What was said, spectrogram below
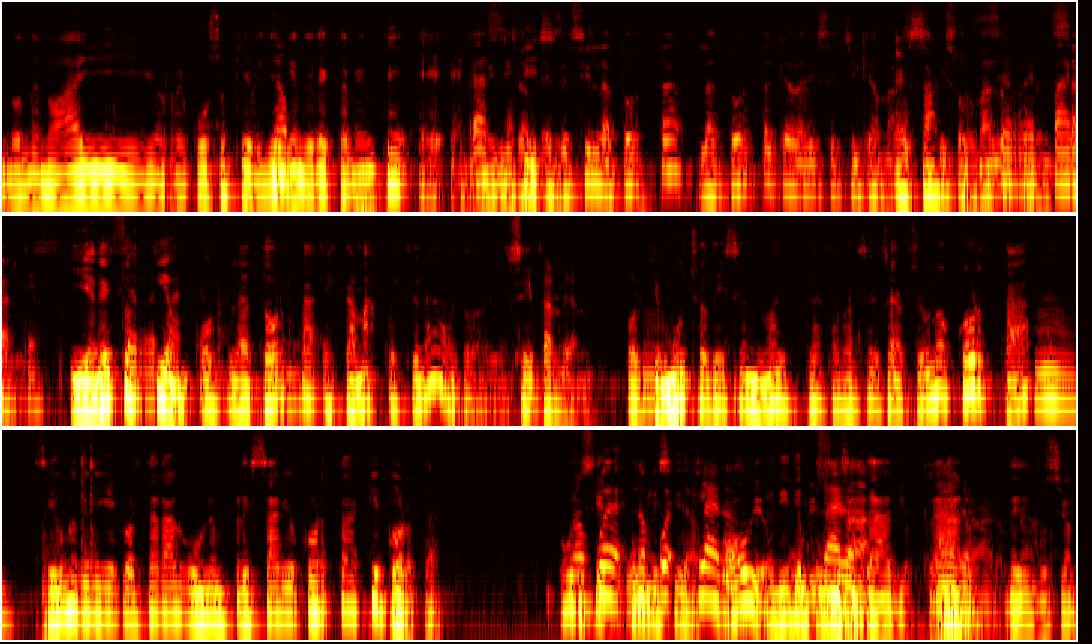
donde no hay recursos que lleguen directamente, eh, es muy Es difícil. decir, la torta, la torta cada vez se chica más Exacto. y son más Se reparte. Y en estos reparte. tiempos la torta está más cuestionada todavía. Sí. También. Porque Mm. muchos dicen no hay plata para hacer. O sea, si uno corta, Mm. si uno tiene que cortar algo, un empresario corta, ¿qué corta? Publicidad. puede- no puede- Publicidad. claro. Obvio. El publicitario, claro, Claro, de difusión.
